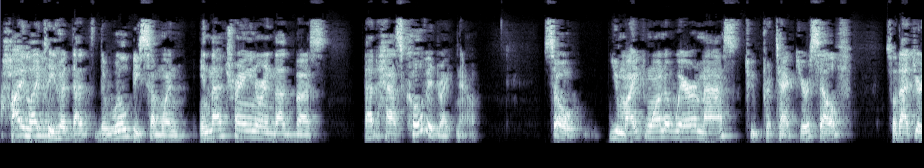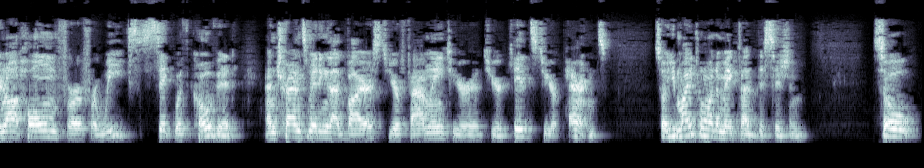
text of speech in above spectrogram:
high likelihood that there will be someone in that train or in that bus that has COVID right now. So you might want to wear a mask to protect yourself so that you're not home for, for weeks sick with COVID and transmitting that virus to your family, to your, to your kids, to your parents. So you might want to make that decision. So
